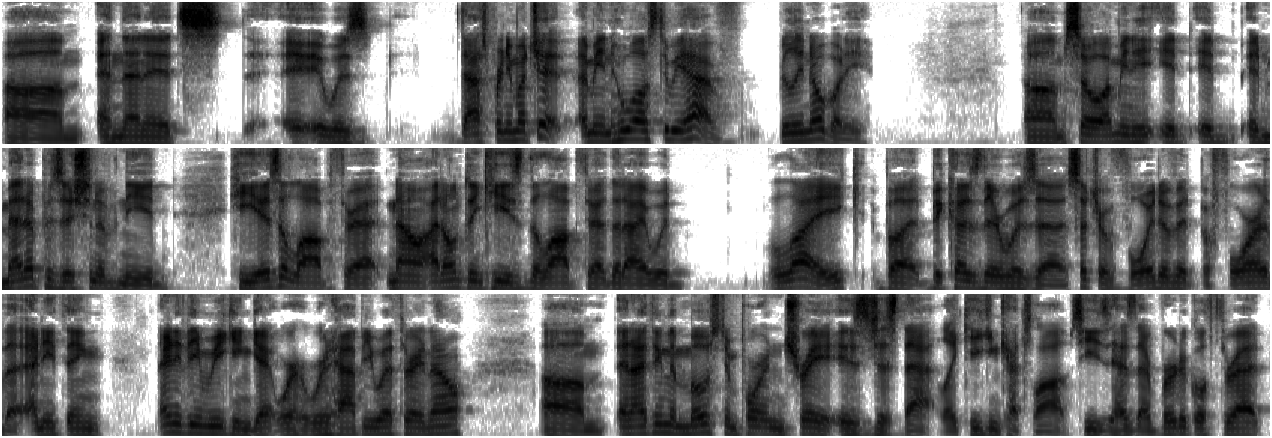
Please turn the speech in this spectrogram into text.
Um, and then it's, it, it, was, that's pretty much it. I mean, who else do we have? Really nobody. Um, so, I mean, it, it, it met a position of need. He is a lob threat. Now, I don't think he's the lob threat that I would like, but because there was a, such a void of it before that anything anything we can get we're, we're happy with right now. Um, and I think the most important trait is just that, like he can catch lobs. He has that vertical threat,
